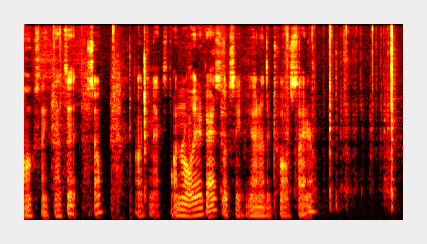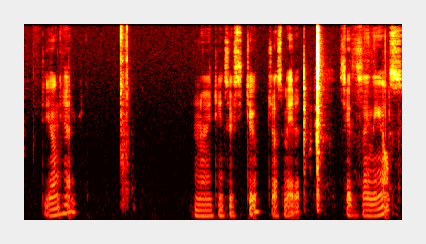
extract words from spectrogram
Alright, looks like that's it. So, on to next. One roll later, guys. Looks like we got another 12 sider. The Young Head. 1962. Just made it. See if there's anything else.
